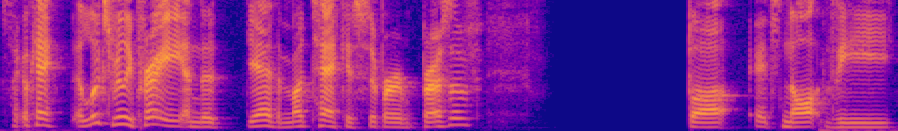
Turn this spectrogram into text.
It's like okay, it looks really pretty, and the yeah, the mud tech is super impressive, but it's not the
